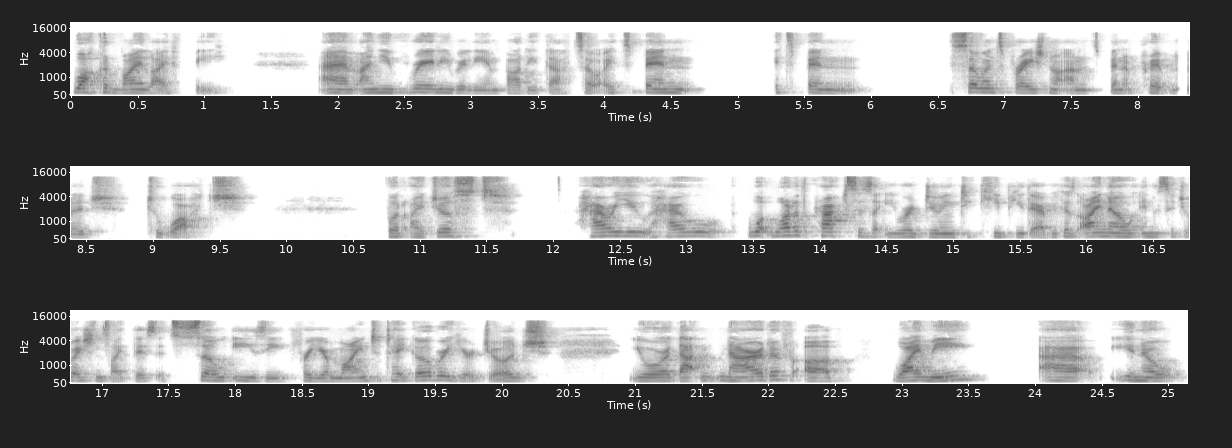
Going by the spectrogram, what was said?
What could my life be? Um, and you've really really embodied that. So it's been it's been so inspirational and it's been a privilege to watch. But i just how are you how what what are the practices that you are doing to keep you there? Because i know in situations like this it's so easy for your mind to take over your judge your that narrative of why me? Uh you know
